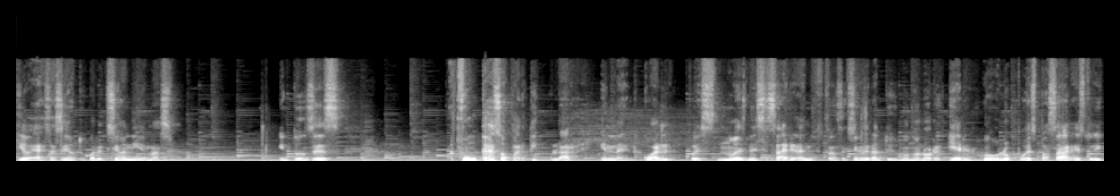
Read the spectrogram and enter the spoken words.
que vayas haciendo tu colección y demás. Entonces, fue un caso particular en el cual pues no es necesaria la transacción Gran Turismo no lo requiere, el juego lo puedes pasar, estoy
